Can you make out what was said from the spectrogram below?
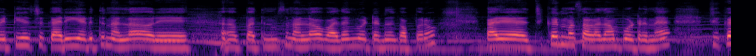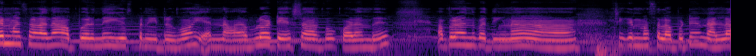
வெட்டி வச்சு கறி எடுத்து நல்லா ஒரு பத்து நிமிஷம் நல்லா வதங்க விட்டதுக்கப்புறம் கறி சிக்கன் மசாலா தான் போட்டிருந்தேன். சிக்கன் மசாலா தான் அப்போ இருந்தே யூஸ் பண்ணிகிட்ருக்கோம் அவ்வளோ டேஸ்ட்டாக இருக்கும் குழம்பு. அப்புறம் வந்து பார்த்திங்கன்னா சிக்கன் மசாலா போட்டு நல்லா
